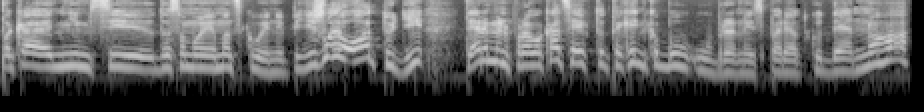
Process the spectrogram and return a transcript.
поки німці до самої Москви не підійшли, от тоді термін провокація як то тихенько був убраний з порядку денного.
